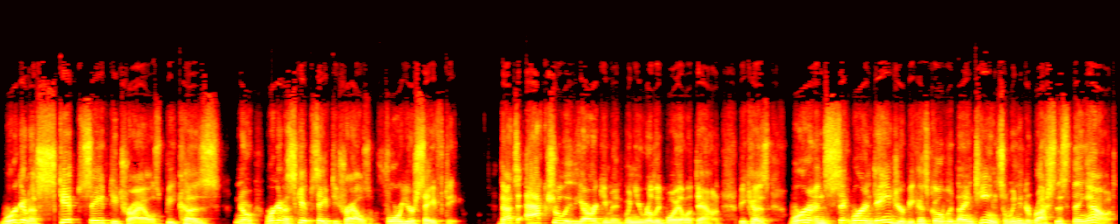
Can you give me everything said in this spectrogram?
we're going to skip safety trials because, you know, we're going to skip safety trials for your safety. That's actually the argument when you really boil it down because we're in we're in danger because COVID-19 so we need to rush this thing out.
